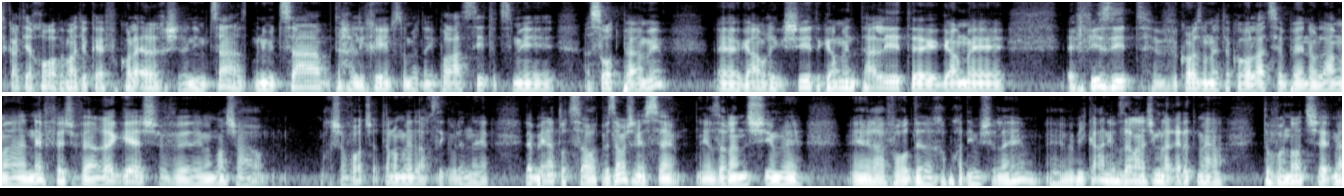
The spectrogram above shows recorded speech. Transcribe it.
הסתכלתי אחורה ואמרתי, אוקיי, איפה כל הערך שלי נמצא? אז הוא נמצא בתהליכים, זאת אומרת, אני פרצתי את עצמי עשרות פעמים, אה, גם רגשית, גם מנטלית, אה, גם אה, פיזית, וכל הזמן הייתה קורלציה בין עולם הנפש והרגש, וממש המחשבות שאתה לומד להחזיק ולנהל, לבין התוצאות. וזה מה שאני עושה היום. אני עוזר לאנשים לעבור דרך הפחדים שלהם, ובעיקר אני עוזר לאנשים לרדת מהתובנות, ש... מה...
